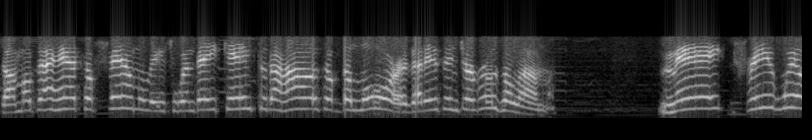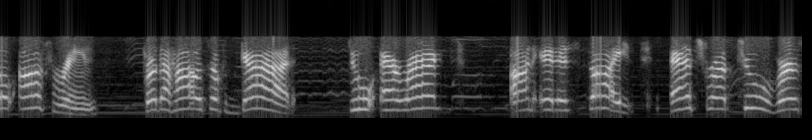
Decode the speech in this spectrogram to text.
Some of the heads of families, when they came to the house of the Lord that is in Jerusalem, made free will offerings for the house of God to erect on its site. Ezra 2, verse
